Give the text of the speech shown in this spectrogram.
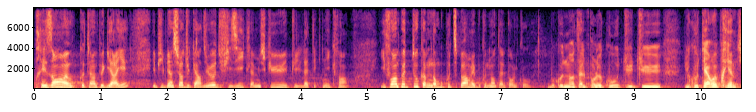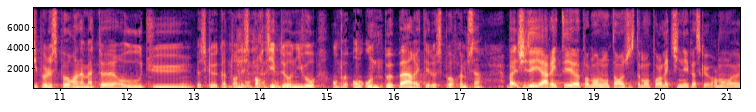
présent, côté un peu guerrier. Et puis bien sûr du cardio, du physique, la muscu et puis la technique. Enfin il faut un peu de tout, comme dans beaucoup de sports, mais beaucoup de mental pour le coup. Beaucoup de mental pour le coup. Tu, tu, du coup, tu as repris un petit peu le sport en amateur ou tu... Parce que quand on est sportif de haut niveau, on, peut, on, ne peut pas arrêter le sport comme ça? Bah, j'ai arrêté euh, pendant longtemps justement pour la kiné parce que vraiment, euh,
